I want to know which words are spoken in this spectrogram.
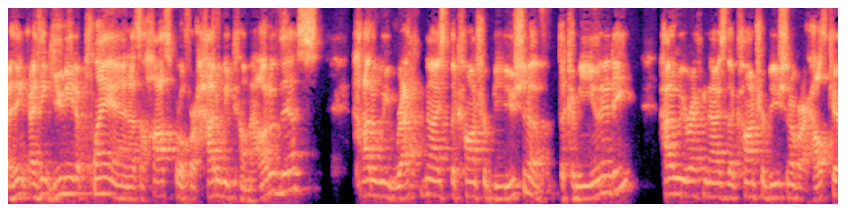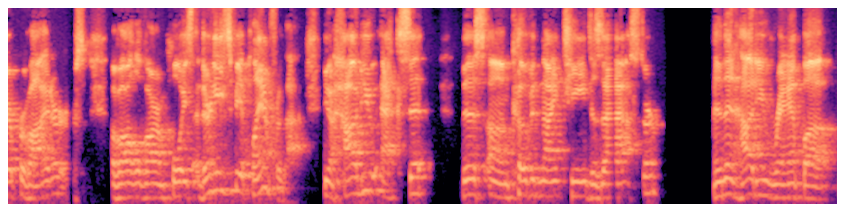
I think I think you need a plan as a hospital for how do we come out of this? How do we recognize the contribution of the community? How do we recognize the contribution of our healthcare providers, of all of our employees? There needs to be a plan for that. You know, how do you exit this um, COVID nineteen disaster? And then how do you ramp up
